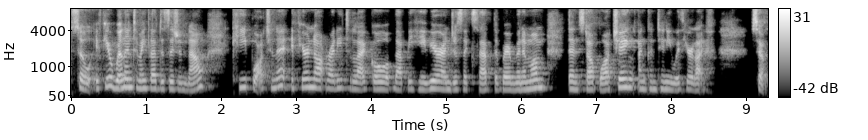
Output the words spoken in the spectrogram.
So if you're willing to make that decision now, keep watching it. If you're not ready to let go of that behavior and just accept the bare minimum, then stop watching and continue with your life. So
